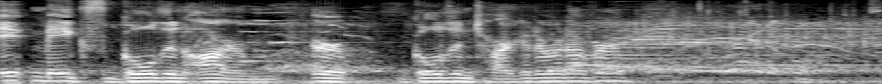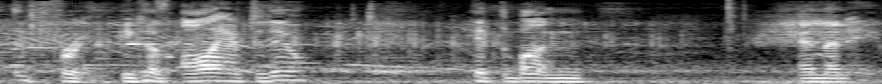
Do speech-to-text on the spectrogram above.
it makes Golden Arm, or Golden Target or whatever, free. Because all I have to do, hit the button, and then aim.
